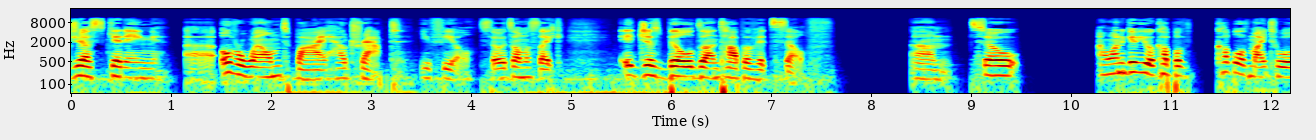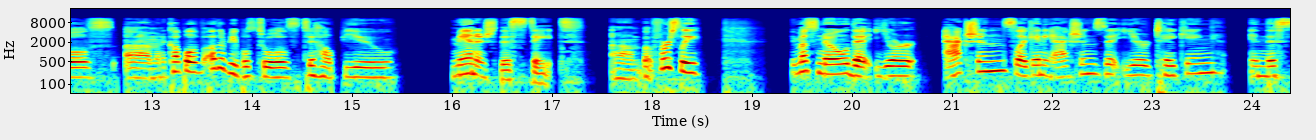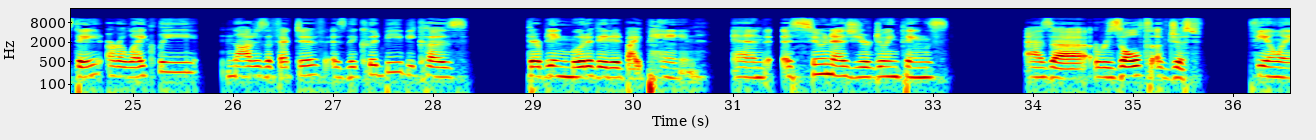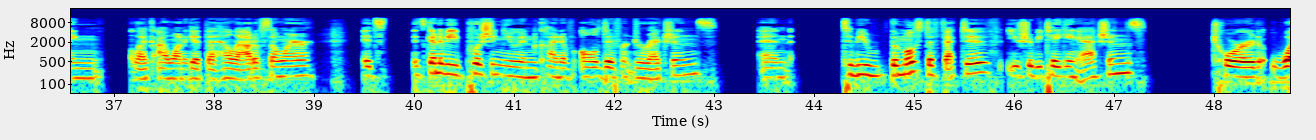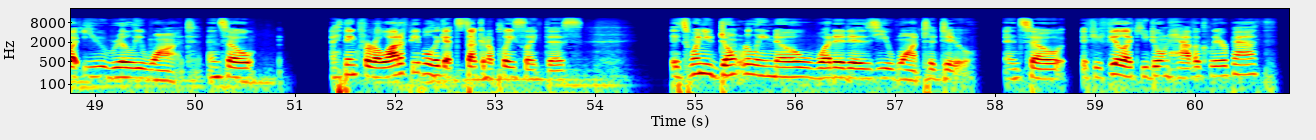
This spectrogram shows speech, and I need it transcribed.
just getting uh, overwhelmed by how trapped you feel. So it's almost like it just builds on top of itself. Um, so I want to give you a couple of couple of my tools um, and a couple of other people's tools to help you manage this state. Um, but firstly, you must know that your actions, like any actions that you're taking in this state, are likely not as effective as they could be because they're being motivated by pain. And as soon as you're doing things as a result of just feeling like I want to get the hell out of somewhere, it's it's going to be pushing you in kind of all different directions. And to be the most effective, you should be taking actions toward what you really want. And so I think for a lot of people that get stuck in a place like this, it's when you don't really know what it is you want to do. And so if you feel like you don't have a clear path,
